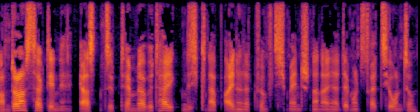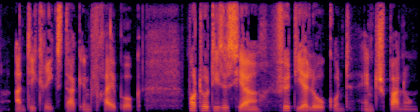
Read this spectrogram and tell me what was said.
Am Donnerstag, den 1. September, beteiligten sich knapp 150 Menschen an einer Demonstration zum Antikriegstag in Freiburg. Motto dieses Jahr für Dialog und Entspannung.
